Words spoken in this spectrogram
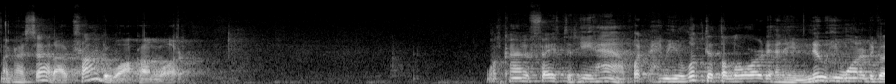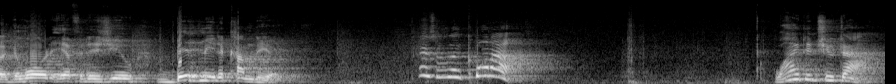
like I said, I've tried to walk on water. What kind of faith did he have? What, I mean, he looked at the Lord and he knew he wanted to go. Lord, if it is you, bid me to come to you. I said, come on out. Why did you doubt?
